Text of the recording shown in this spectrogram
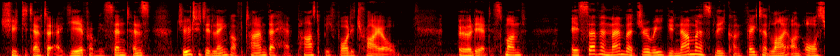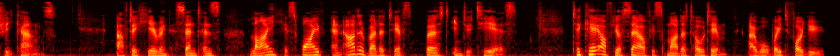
She deducted a year from his sentence due to the length of time that had passed before the trial. Earlier this month, a seven member jury unanimously convicted Lai on all three counts. After hearing the sentence, Lai, his wife, and other relatives burst into tears. Take care of yourself, his mother told him. I will wait for you.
